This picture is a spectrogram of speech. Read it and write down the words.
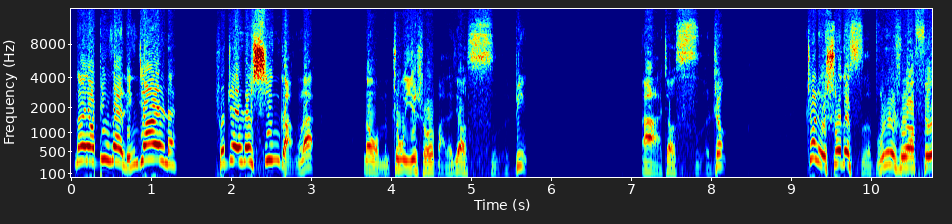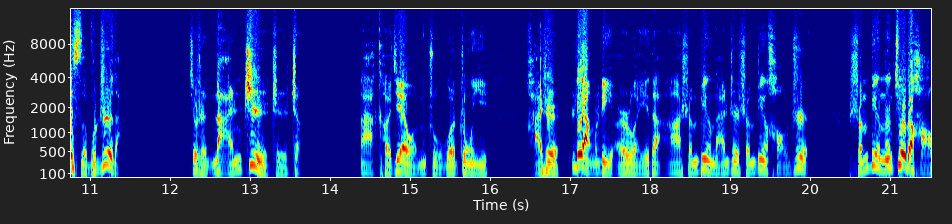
那要病在零件呢？说这人都心梗了，那我们中医时候把它叫死病，啊，叫死症。这里说的死不是说非死不治的，就是难治之症，啊，可见我们祖国中医还是量力而为的啊，什么病难治，什么病好治。什么病能救得好，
